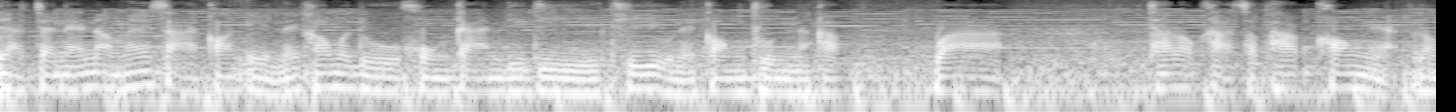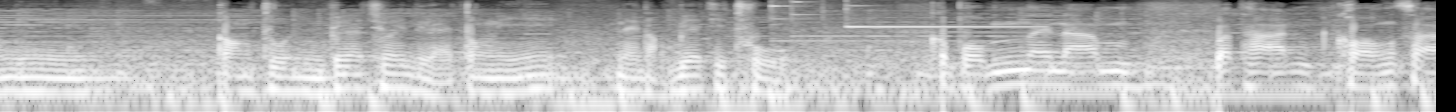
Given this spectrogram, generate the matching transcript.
อยากจะแนะนำให้สหกรณ์อื่นได้เข้ามาดูโครงการดีๆ ที่อยู่ในกองทุนนะครับ ว่าถ้าเราขาดสภาพคล่องเนี่ยเรามี กองทุนเพื่อช่วยเหลือตรงนี้ในดอกเบี้ยที่ถูกกับผมในนามประธานของสา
